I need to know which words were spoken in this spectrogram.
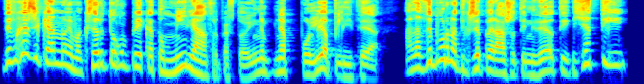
Δεν βγάζει κανένα νόημα. Ξέρω ότι το έχουν πει εκατομμύρια άνθρωποι αυτό. Είναι μια πολύ απλή ιδέα. Αλλά δεν μπορώ να την ξεπεράσω την ιδέα ότι γιατί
